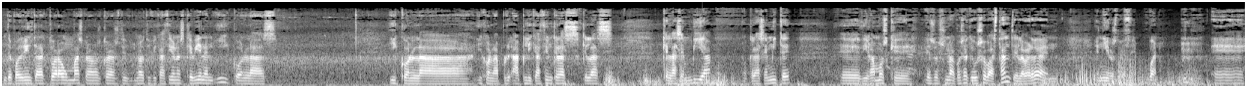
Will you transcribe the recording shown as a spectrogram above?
de, poder interactuar aún más con las, notificaciones que vienen y con las... y con la, y con la aplicación que las, que, las, que las envía o que las emite, eh, digamos que eso es una cosa que uso bastante, la verdad, en, en iOS 12. Bueno, eh,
